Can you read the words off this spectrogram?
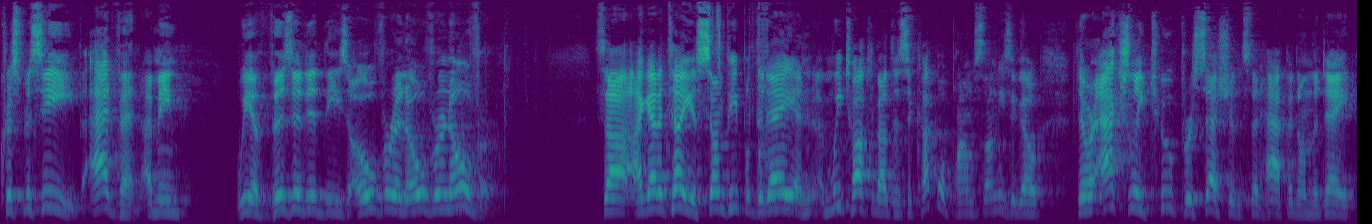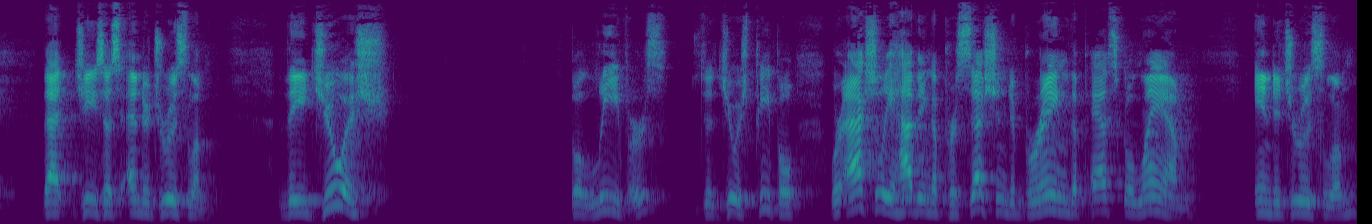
Christmas Eve, Advent. I mean, we have visited these over and over and over. So I got to tell you, some people today, and, and, we talked about this a couple Palm Sundays ago, there were actually two processions that happened on the day that Jesus entered Jerusalem. The Jewish believers, the Jewish people, were actually having a procession to bring the paschal lamb into Jerusalem.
